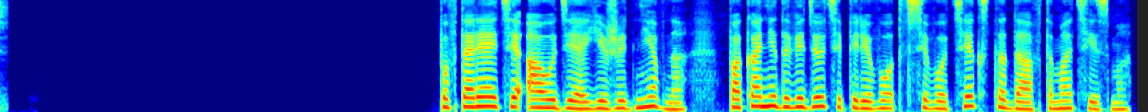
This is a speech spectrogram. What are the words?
Повторяйте аудио ежедневно, пока не доведете перевод всего текста до автоматизма.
